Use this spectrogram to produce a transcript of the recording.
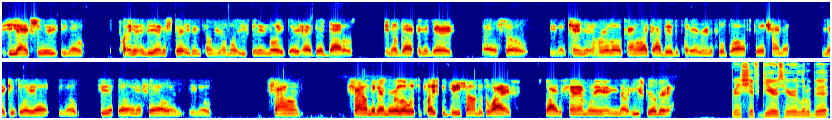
He actually, you know, playing at Indiana State and Tony Romo, Eastern Illinois, they had their battles, you know, back in the day. Uh, so, you know, came to Amarillo kind of like I did to play arena football, still trying to make his way up, you know, CFL, NFL, and you know, found found that Amarillo was the place to be. Found his wife, started a family, and you know, he's still there. We're gonna shift gears here a little bit.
